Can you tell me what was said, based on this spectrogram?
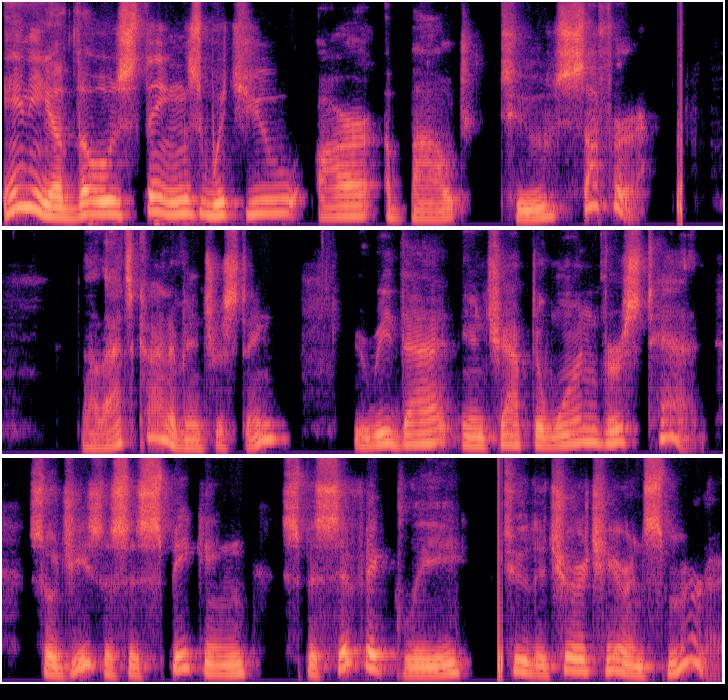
any of those things which you are about to suffer. Now, that's kind of interesting. You read that in chapter 1, verse 10. So Jesus is speaking specifically to the church here in Smyrna,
